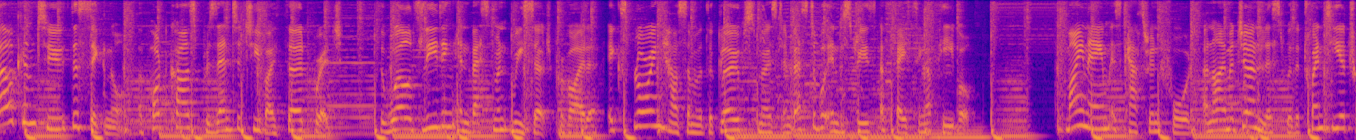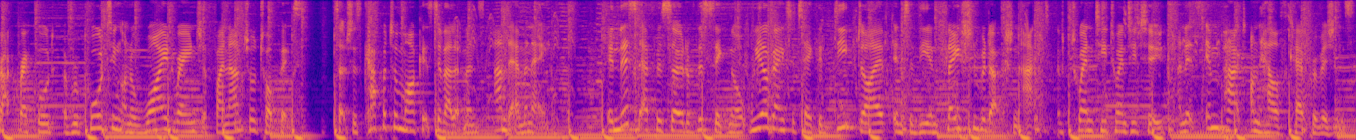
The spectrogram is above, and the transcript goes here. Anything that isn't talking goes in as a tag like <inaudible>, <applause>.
Welcome to The Signal, a podcast presented to you by Third Bridge, the world's leading investment research provider, exploring how some of the globe's most investable industries are facing upheaval. My name is Catherine Ford, and I'm a journalist with a 20 year track record of reporting on a wide range of financial topics, such as capital markets developments and M&A. In this episode of The Signal, we are going to take a deep dive into the Inflation Reduction Act of 2022 and its impact on healthcare provisions.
